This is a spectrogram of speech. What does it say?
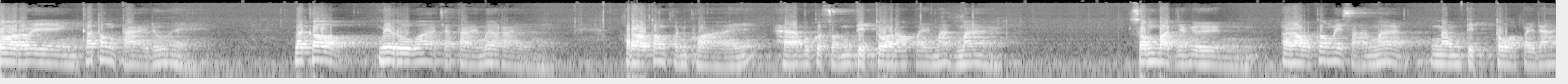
ตัวเราเองก็ต้องตายด้วย แล้วก็ไม่รู้ว่าจะตายเมื่อไหร่ เราต้องขนขวายหาบุคคลติดตัวเราไปมาก ๆ สมบัติอย่างอื่น เราก็ไม่สามารถนำติดตัวไปได้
